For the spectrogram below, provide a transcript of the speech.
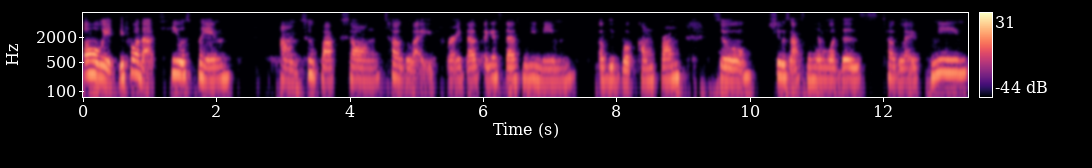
oh wait before that he was playing um Tupac song Thug Life right? That I guess that's where the name of the book come from. So she was asking him what does Thug Life mean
